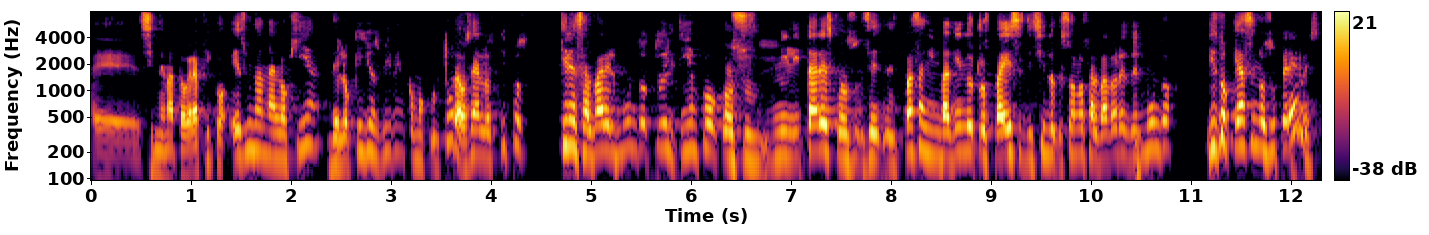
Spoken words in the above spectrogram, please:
eh, cinematográfico, es una analogía de lo que ellos viven como cultura. O sea, los tipos quieren salvar el mundo todo el tiempo con sus militares, con sus- se pasan invadiendo otros países diciendo que son los salvadores del mundo, y es lo que hacen los superhéroes.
